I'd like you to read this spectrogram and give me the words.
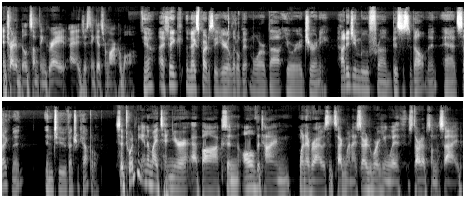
and try to build something great, I just think it's remarkable. Yeah. I think the next part is to hear a little bit more about your journey. How did you move from business development and segment into venture capital? So, toward the end of my tenure at Box and all of the time whenever I was at Segment, I started working with startups on the side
